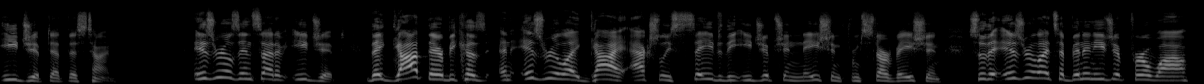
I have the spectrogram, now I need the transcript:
Egypt at this time. Israel's inside of Egypt. They got there because an Israelite guy actually saved the Egyptian nation from starvation. So the Israelites have been in Egypt for a while.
